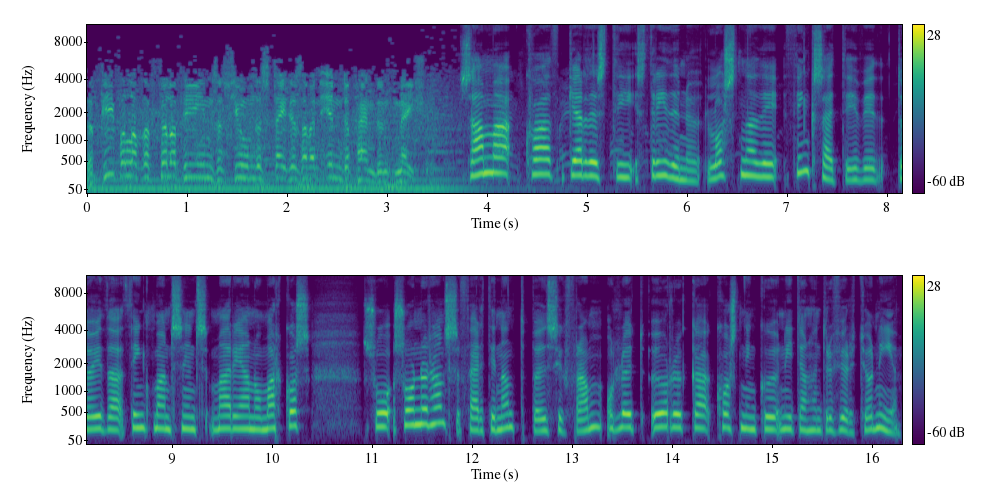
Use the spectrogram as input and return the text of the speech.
the people of the Philippines assumed the status of an independent nation. Sama hvað gerðist í stríðinu losnaði þingsæti við dauða þingmannsins Mariano Marcos Svo sonur hans, Ferdinand, bauð sig fram og hlaut öruga kostningu 1949.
